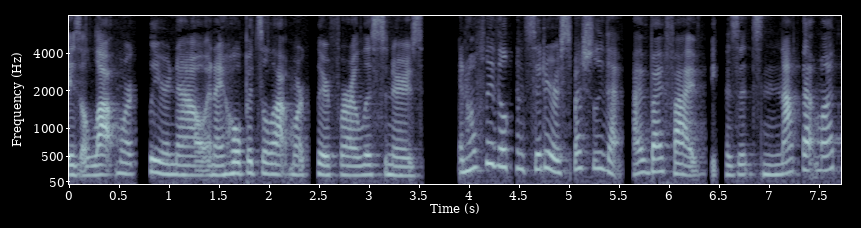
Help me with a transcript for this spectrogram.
is a lot more clear now, and I hope it's a lot more clear for our listeners. And hopefully, they'll consider, especially that five by five, because it's not that much,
